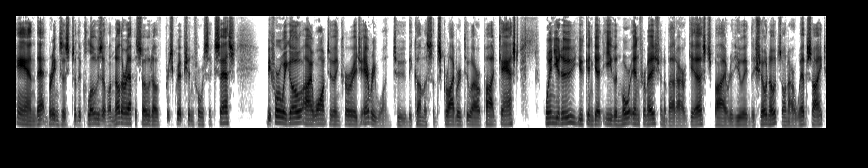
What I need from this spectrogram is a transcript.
And that brings us to the close of another episode of Prescription for Success. Before we go, I want to encourage everyone to become a subscriber to our podcast. When you do, you can get even more information about our guests by reviewing the show notes on our website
